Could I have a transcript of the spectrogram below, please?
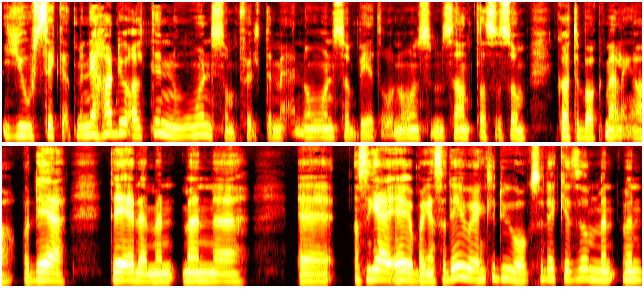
Jo, sikkert, men jeg hadde jo alltid noen som fulgte med, noen som bidro, noen som, sant, altså, som ga tilbakemeldinger, og det, det er det, men, men eh, eh, altså jeg er jo bergenser, det er jo egentlig du òg, så det er ikke sånn, men, men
